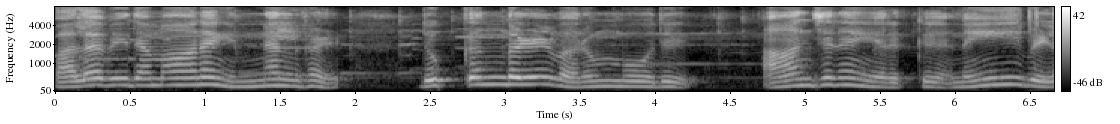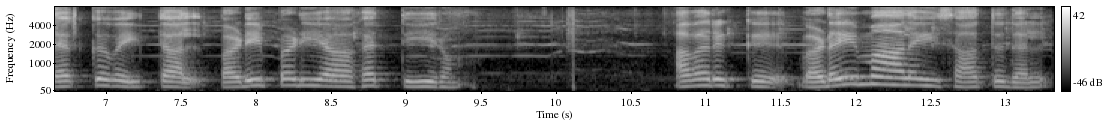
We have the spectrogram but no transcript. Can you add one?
பலவிதமான இன்னல்கள் துக்கங்கள் வரும்போது ஆஞ்சநேயருக்கு நெய் விளக்கு வைத்தால் படிப்படியாக தீரும். அவருக்கு வடைமாலை சாத்துதல்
